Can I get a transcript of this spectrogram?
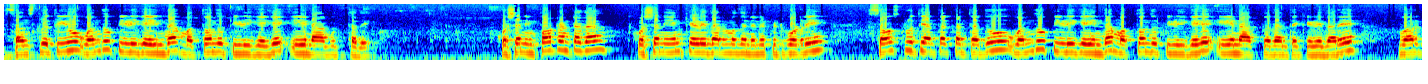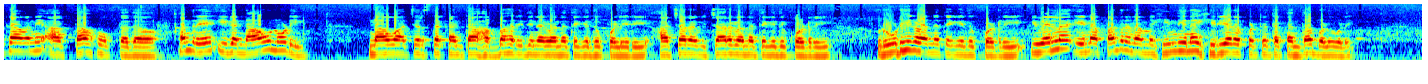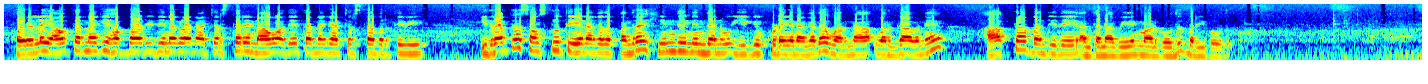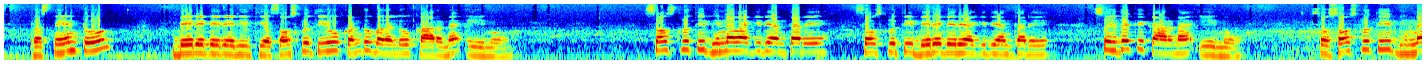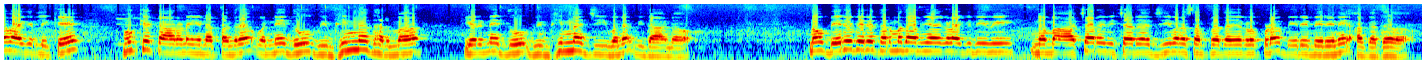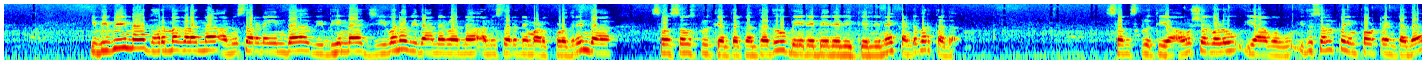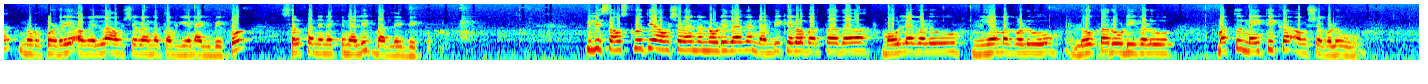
ಸಂಸ್ಕೃತಿಯು ಒಂದು ಪೀಳಿಗೆಯಿಂದ ಮತ್ತೊಂದು ಪೀಳಿಗೆಗೆ ಏನಾಗುತ್ತದೆ? ಕ್ವಶನ್ ಇಂಪಾರ್ಟೆಂಟ್ ಅದ. ಕ್ವಶನ್ ಏನು ಕೇಳಿದಾರೆ ಅನ್ನೋದು ನೆನಪಿಟ್ಕೊಡ್ರಿ ಸಂಸ್ಕೃತಿ ಅಂತಕ್ಕಂಥದ್ದು ಒಂದು ಪೀಳಿಗೆಯಿಂದ ಮತ್ತೊಂದು ಪೀಳಿಗೆಗೆ ಏನಾಗ್ತದೆ ಅಂತ ಕೇಳಿದ್ದಾರೆ ವರ್ಗಾವಣೆ ಆಗ್ತಾ ಹೋಗ್ತದ. ಅಂದ್ರೆ ಈಗ ನಾವು ನೋಡಿ ನಾವು ಆಚರಿಸ್ತಕ್ಕಂಥ ಹಬ್ಬ ಹರಿದಿನಗಳನ್ನು ತೆಗೆದುಕೊಳ್ಳಿರಿ, ಆಚಾರ ವಿಚಾರಗಳನ್ನು ತೆಗೆದುಕೊಳ್ಳ್ರಿ ರೂಢಿಗಳನ್ನು ತೆಗೆದುಕೊಳ್ಳ್ರಿ ಇವೆಲ್ಲ ಏನಪ್ಪ ಅಂದ್ರೆ ನಮ್ಮ ಹಿಂದಿನ ಹಿರಿಯರ ಕೊಟ್ಟಿರ್ತಕ್ಕಂಥ ಬಳುವಳಿ. ಅವರೆಲ್ಲ ಯಾವ ತರನಾಗಿ ಹಬ್ಬ ಹರಿದಿನಗಳನ್ನು ಆಚರಿಸ್ತಾರೆ, ನಾವು ಅದೇ ತರನಾಗಿ ಆಚರಿಸ್ತಾ ಬರ್ತೀವಿ. ಇದರರ್ಥ ಸಂಸ್ಕೃತಿ ಏನಾಗದಪ್ಪ ಅಂದ್ರೆ ಹಿಂದಿನಿಂದನೂ ಈಗೂ ಕೂಡ ಏನಾಗದ ವರ್ಣ ವರ್ಗಾವಣೆ ಆಗ್ತಾ ಬಂದಿದೆ ಅಂತ ನಾವೇನು ಮಾಡ್ಬೋದು ಬರೀಬಹುದು ಪ್ರಶ್ನೆ ಎಂಟು, ಬೇರೆ ಬೇರೆ ರೀತಿಯ ಸಂಸ್ಕೃತಿಯು ಕಂಡು ಬರಲು ಕಾರಣ ಏನು? ಸಂಸ್ಕೃತಿ ಭಿನ್ನವಾಗಿದೆ ಅಂತಾರೆ, ಸಂಸ್ಕೃತಿ ಬೇರೆ ಬೇರೆ ಆಗಿದೆ ಅಂತಾರೆ. ಸೊ ಇದಕ್ಕೆ ಕಾರಣ ಏನು? ಸೊ ಸಂಸ್ಕೃತಿ ಭಿನ್ನವಾಗಿರಲಿಕ್ಕೆ ಮುಖ್ಯ ಕಾರಣ ಏನಪ್ಪ ಅಂದ್ರೆ ಒಂದನೇದು ವಿಭಿನ್ನ ಧರ್ಮ, ಎರಡನೇದು ವಿಭಿನ್ನ ಜೀವನ ವಿಧಾನ. ನಾವು ಬೇರೆ ಬೇರೆ ಧರ್ಮದ ಅನುಯಾಯಿಗಳಾಗಿದ್ದೀವಿ. ನಮ್ಮ ಆಚಾರ ವಿಚಾರ, ಜೀವನ ಸಂಪ್ರದಾಯಗಳು ಕೂಡ ಬೇರೆ ಬೇರೆನೇ ಆಗದ. ಈ ವಿಭಿನ್ನ ಧರ್ಮಗಳನ್ನ ಅನುಸರಣೆಯಿಂದ ವಿಭಿನ್ನ ಜೀವನ ವಿಧಾನಗಳನ್ನ ಅನುಸರಣೆ ಮಾಡ್ಕೊಳ್ಳೋದ್ರಿಂದ ಸಂಸ್ಕೃತಿ ಅಂತಕ್ಕಂಥದ್ದು ಬೇರೆ ಬೇರೆ ರೀತಿಯಲ್ಲಿನೇ ಕಂಡು ಬರ್ತದ. ಸಂಸ್ಕೃತಿಯ ಅಂಶಗಳು ಯಾವುವು? ಇದು ಸ್ವಲ್ಪ ಇಂಪಾರ್ಟೆಂಟ್ ಅದ. ನೋಡ್ಕೊಡ್ರಿ ಅವೆಲ್ಲ ಅಂಶಗಳನ್ನ ತಮ್ಗೆ ಏನಾಗಬೇಕು ಸ್ವಲ್ಪ ನೆನಪಿನಲ್ಲಿ ಬರಲೇಬೇಕು. ಇಲ್ಲಿ ಸಂಸ್ಕೃತಿಯ ಅಂಶಗಳನ್ನು ನೋಡಿದಾಗ ನಂಬಿಕೆಗಳು ಬರ್ತದ, ಮೌಲ್ಯಗಳು, ನಿಯಮಗಳು, ಲೋಕರೂಢಿಗಳು ಮತ್ತು ನೈತಿಕ ಅಂಶಗಳು.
